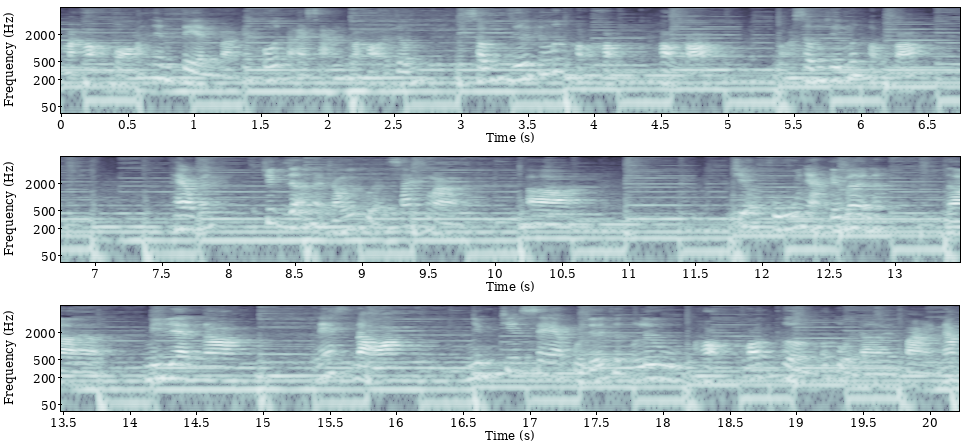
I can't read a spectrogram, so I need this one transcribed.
mà họ bỏ thêm tiền vào cái khối tài sản và họ giống sống dưới cái mức họ họ, họ có họ sống dưới mức họ có. Theo cái trích dẫn ở trong cái quyển sách mà uh, triệu phú nhà kế bên đó The Millionaire Next Door những chiếc xe của giới thượng lưu họ có thường có tuổi đời vài năm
